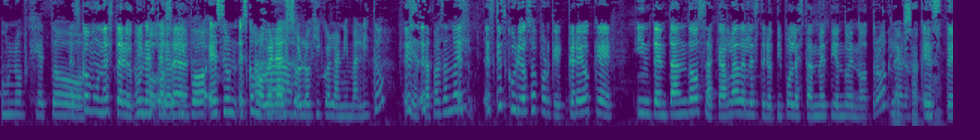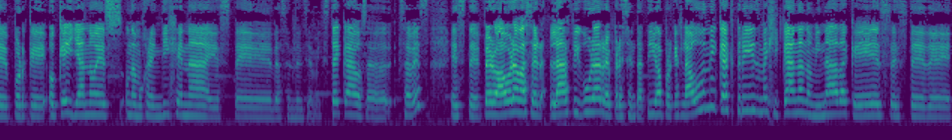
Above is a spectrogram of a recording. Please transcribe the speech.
un objeto es como un estereotipo un estereotipo es un es como ver al zoológico el animalito ¿Qué está pasando ahí. es, que es curioso porque creo que intentando sacarla del estereotipo la están metiendo en otro. Claro. este porque ok ya no es una mujer indígena este de ascendencia mixteca o sea sabes este pero ahora va a ser la figura representativa porque es la única actriz mexicana nominada que es este de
